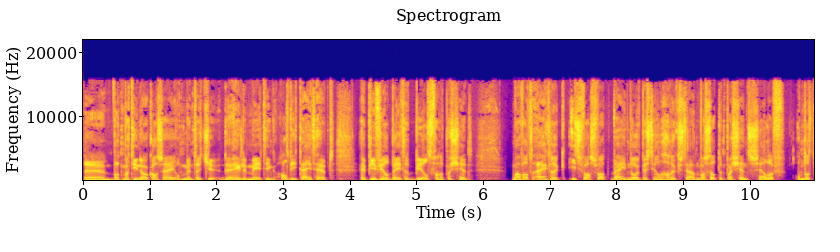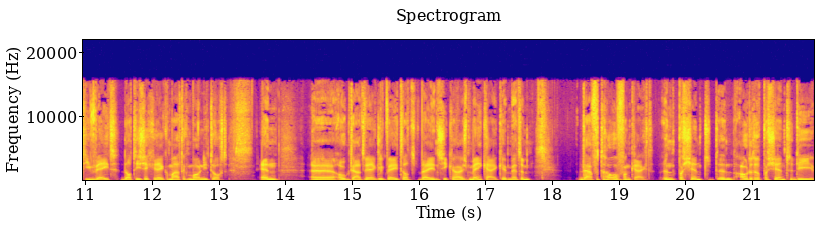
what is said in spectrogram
Uh, wat Martine ook al zei, op het moment dat je de hele meting al die tijd hebt, heb je een veel beter beeld van de patiënt. Maar wat eigenlijk iets was wat wij nooit bij stil hadden gestaan, was dat de patiënt zelf, omdat hij weet dat hij zich regelmatig monitort en uh, ook daadwerkelijk weet dat wij in het ziekenhuis meekijken met hem, daar vertrouwen van krijgt. Een patiënt, een oudere patiënt die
